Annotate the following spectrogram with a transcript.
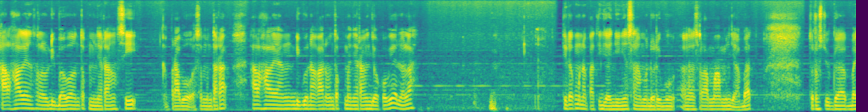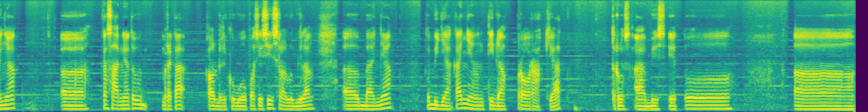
hal-hal yang selalu dibawa untuk menyerang si Prabowo. Sementara hal-hal yang digunakan untuk menyerang Jokowi adalah tidak menepati janjinya selama 2000 eh, selama menjabat. Terus juga banyak eh, kesannya tuh mereka kalau dari kubu oposisi selalu bilang eh, banyak kebijakan yang tidak pro rakyat. Terus abis itu eh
